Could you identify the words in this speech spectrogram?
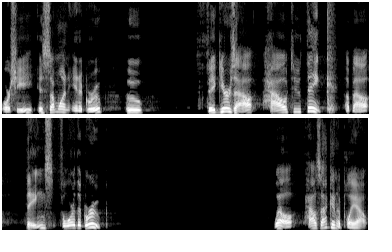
or she is someone in a group who figures out how to think about things for the group. Well, how's that going to play out?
